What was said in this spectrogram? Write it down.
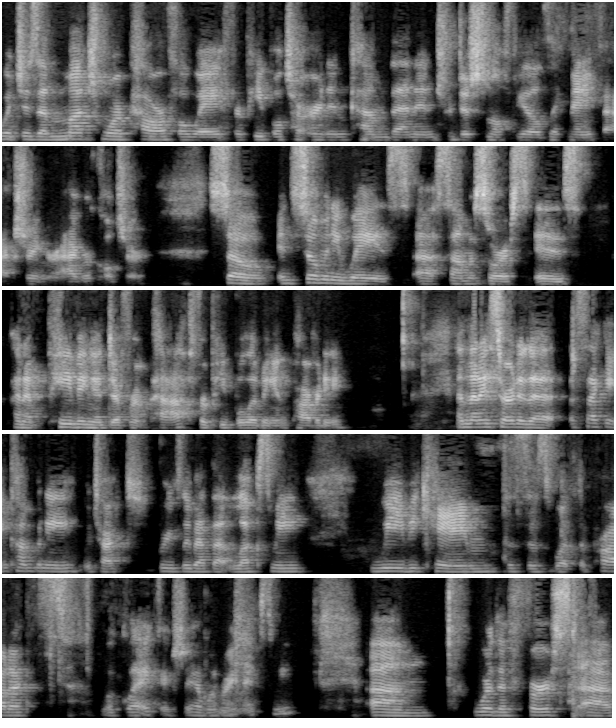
which is a much more powerful way for people to earn income than in traditional fields like manufacturing or agriculture. So, in so many ways, uh, Samasource is kind of paving a different path for people living in poverty. And then I started a, a second company. We talked briefly about that, LXMI, we became this is what the products look like. Actually I have one right next to me. Um, we're the first uh,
